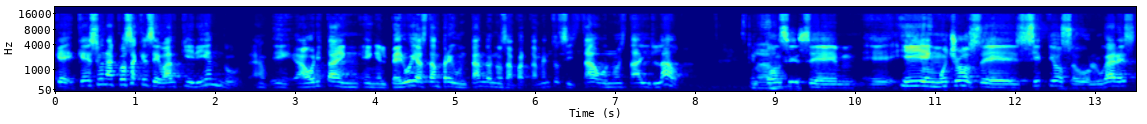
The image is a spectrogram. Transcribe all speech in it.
Que, que, es una cosa que se va adquiriendo. ahorita en, en, el Perú ya están preguntando en los apartamentos si está o no está aislado. Entonces, em, eh, y en muchos eh, sitios o lugares,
